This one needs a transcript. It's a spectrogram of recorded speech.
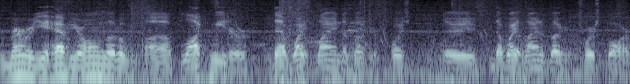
Remember, you have your own little uh, block meter. That white line above your voice, the the white line above your force bar.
